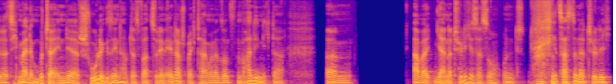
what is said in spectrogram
dass ich meine Mutter in der Schule gesehen habe. Das war zu den Elternsprechtagen und ansonsten war die nicht da. Ähm, aber ja, natürlich ist das so. Und jetzt hast du natürlich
